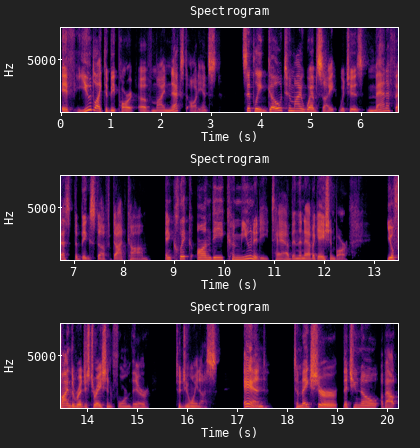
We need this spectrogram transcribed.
If you'd like to be part of my next audience, simply go to my website, which is manifestthebigstuff.com, and click on the community tab in the navigation bar. You'll find the registration form there to join us. And to make sure that you know about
